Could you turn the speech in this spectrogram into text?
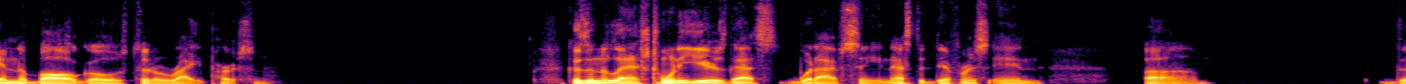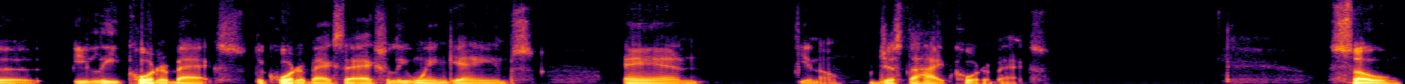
and the ball goes to the right person. Because in the last 20 years, that's what I've seen. That's the difference in um, the elite quarterbacks, the quarterbacks that actually win games, and you know, just the hype quarterbacks. So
